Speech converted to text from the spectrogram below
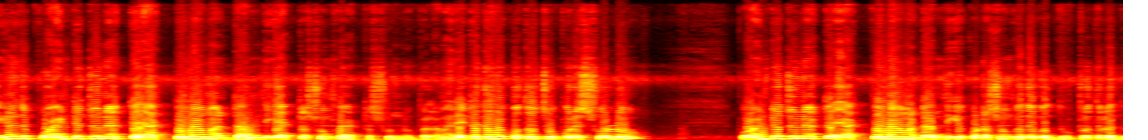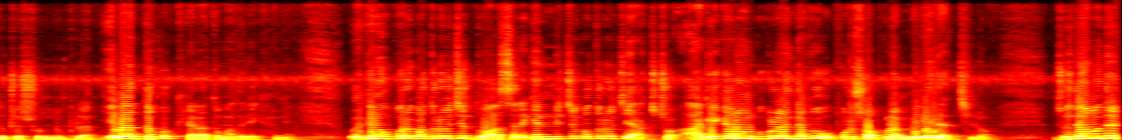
এখানে যে পয়েন্টের জন্য একটা এক পেলাম আর ডান দিকে একটা সংখ্যা, একটা শূন্য পেলাম। আর এটা দেখো কত হচ্ছে উপরে ষোলো। পয়েন্টের জন্য একটা এক পেলাম আর ডান দিকে কটা সংখ্যা দেখো দুটো, তাহলে দুটো শূন্য পেলাম। এবার দেখো খেলা তোমাদের এখানে। ওইখানে উপরে কত রয়েছে? দশ। আর এখানে নিচে কত রয়েছে? একশো। আগেকার অঙ্কগুলো দেখো উপরে সবগুলো মিলে যাচ্ছিল। যদি আমাদের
